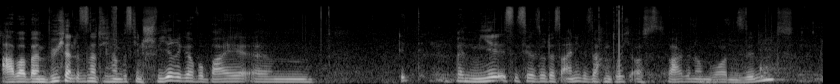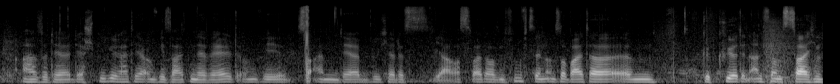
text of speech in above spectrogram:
aber beim Büchern ist es natürlich noch ein bisschen schwieriger, wobei ähm, bei mir ist es ja so, dass einige Sachen durchaus wahrgenommen worden sind. Also der, der Spiegel hat ja irgendwie Seiten der Welt irgendwie zu einem der Bücher des Jahres 2015 und so weiter ähm, gekürt, in Anführungszeichen.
